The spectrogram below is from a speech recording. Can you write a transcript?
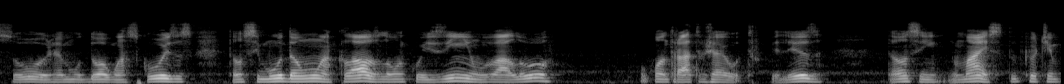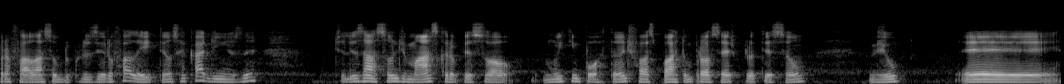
passou, já mudou algumas coisas. Então se muda uma cláusula, uma coisinha, um valor, o contrato já é outro, beleza? Então assim, no mais, tudo que eu tinha para falar sobre o Cruzeiro eu falei. Tem uns recadinhos, né? Utilização de máscara, pessoal, muito importante, faz parte de um processo de proteção, viu? É...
